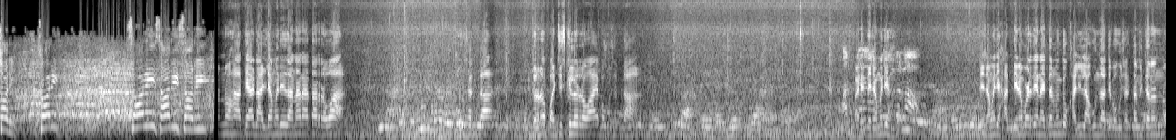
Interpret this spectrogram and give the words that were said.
Sorry sorry sorry sorry sorry मित्रांनो हा त्या डालड्यामध्ये जाणार आहे आता रवा. बघू शकता. मित्रांनो पंचवीस किलो रवा आहे बघू शकता. हा. आणि त्याच्यामध्ये त्याच्यामध्ये हात देणं पडते नाहीतर मग तो खाली लागून जाते बघू शकता मित्रांनो.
